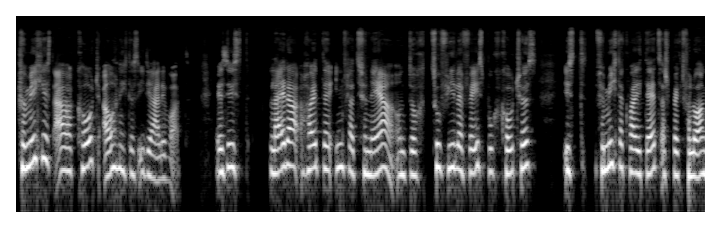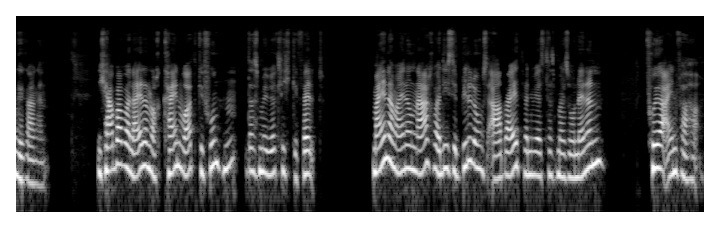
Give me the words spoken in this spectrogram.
Für mich ist aber Coach auch nicht das ideale Wort. Es ist leider heute inflationär und durch zu viele Facebook-Coaches ist für mich der Qualitätsaspekt verloren gegangen. Ich habe aber leider noch kein Wort gefunden, das mir wirklich gefällt. Meiner Meinung nach war diese Bildungsarbeit, wenn wir es das mal so nennen, früher einfacher.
